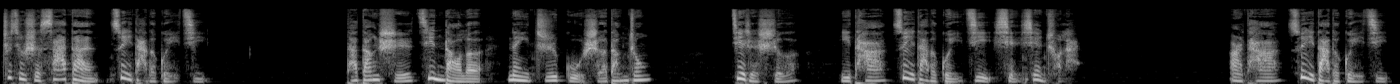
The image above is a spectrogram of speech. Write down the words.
这就是撒旦最大的诡计。他当时进到了那只古蛇当中，借着蛇，以他最大的诡计显现出来。而他最大的诡计，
